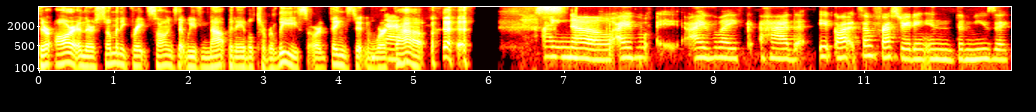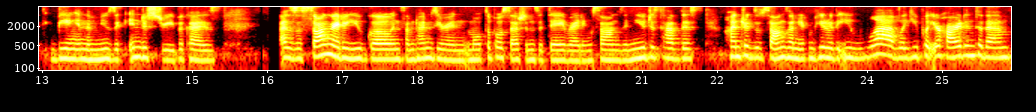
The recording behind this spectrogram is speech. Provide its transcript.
there are, and there's so many great songs that we've not been able to release or things didn't work Yeah. out. I know. I've I've like had it got so frustrating in the music being in the music industry because as a songwriter you go and sometimes you're in multiple sessions a day writing songs and you just have this hundreds of songs on your computer that you love like you put your heart into them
